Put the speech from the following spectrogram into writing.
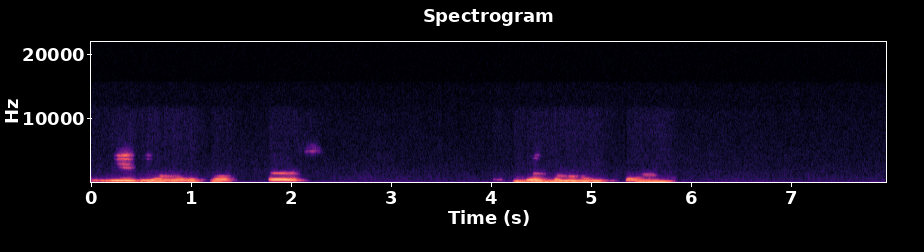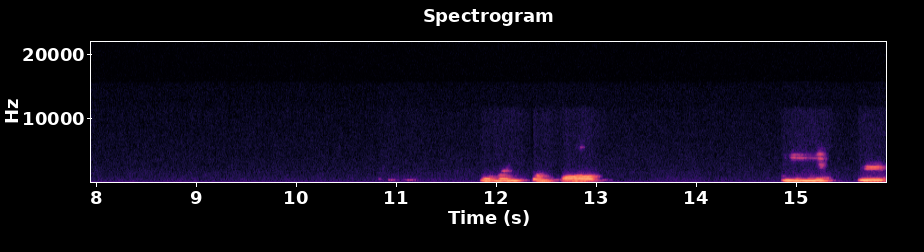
ये भी हमने लिखना the momentum momentum of liquid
